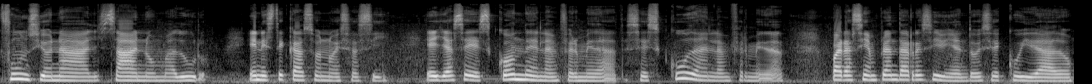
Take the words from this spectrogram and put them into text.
funcional, sano, maduro. En este caso no es así. Ella se esconde en la enfermedad, se escuda en la enfermedad para siempre andar recibiendo ese cuidado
